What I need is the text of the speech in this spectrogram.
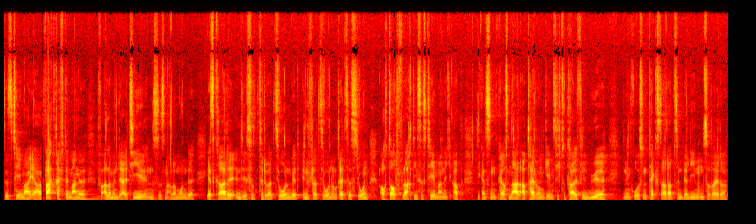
das Thema ja, Fachkräftemangel, vor allem in der IT, das ist in aller Munde. Jetzt gerade in dieser Situation mit Inflation und Rezession, auch dort flacht dieses Thema nicht ab. Die ganzen Personalabteilungen geben sich total viel Mühe in den großen Tech-Startups in Berlin und so weiter.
